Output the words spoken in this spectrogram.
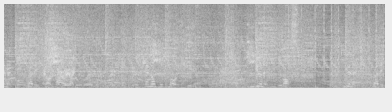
Unit ready. Cannot deploy here. Unit lost. Unit ready.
